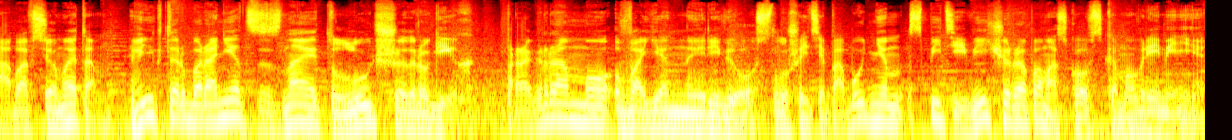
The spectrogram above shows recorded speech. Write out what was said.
Обо всем этом Виктор Баранец знает лучше других. Программу «Военный ревю» слушайте по будням с 5 вечера по московскому времени.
